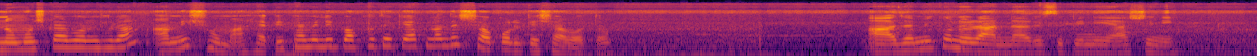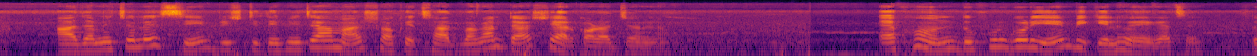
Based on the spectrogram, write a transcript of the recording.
নমস্কার বন্ধুরা, আমি সোমা। হ্যাপি ফ্যামিলির পক্ষ থেকে আপনাদের সকলকে স্বাগত। আজ আমি কোনো রান্নার রেসিপি নিয়ে আসিনি। আজ আমি চলে এসেছি বৃষ্টিতে ভেজা আমার শখের ছাদ বাগানটা শেয়ার করার জন্য। এখন দুপুর গড়িয়ে বিকেল হয়ে গেছে, তো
